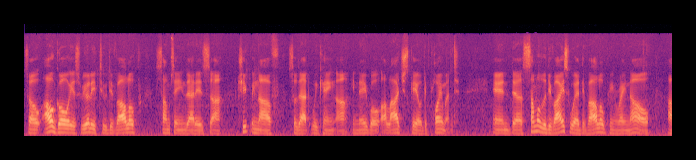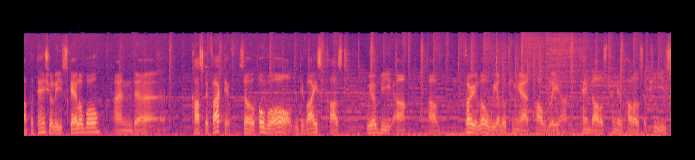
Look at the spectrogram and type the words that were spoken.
So our goal is really to develop something that is uh, cheap enough so that we can uh, enable a large-scale deployment. And uh, some of the devices we're developing right now are potentially scalable and cost effective. So overall, the device cost will be uh, uh very low. We are looking at probably uh, $10, $20 a piece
